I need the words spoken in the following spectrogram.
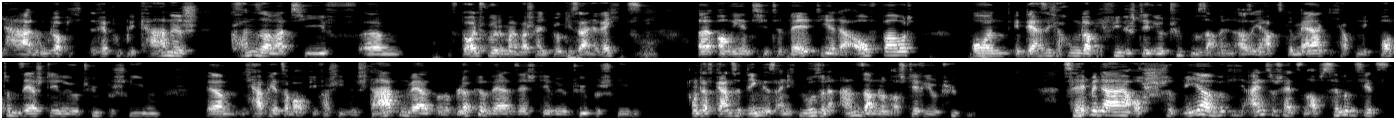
ja, ein unglaublich republikanisch, konservativ, ähm, auf Deutsch würde man wahrscheinlich wirklich sagen, rechtsorientierte äh, Welt, die er da aufbaut und in der sich auch unglaublich viele Stereotypen sammeln. Also ihr habt es gemerkt, ich habe Nick Bottom sehr stereotyp beschrieben. Ähm, ich habe jetzt aber auch die verschiedenen Staaten werden oder Blöcke werden sehr stereotyp beschrieben. Und das ganze Ding ist eigentlich nur so eine Ansammlung aus Stereotypen. Es fällt mir daher auch schwer, wirklich einzuschätzen, ob Simmons jetzt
